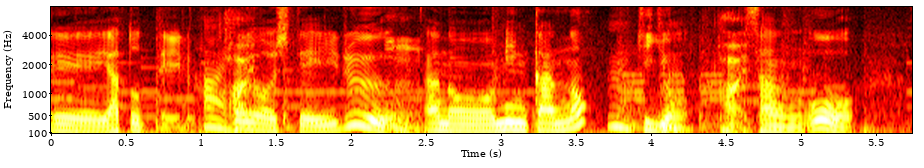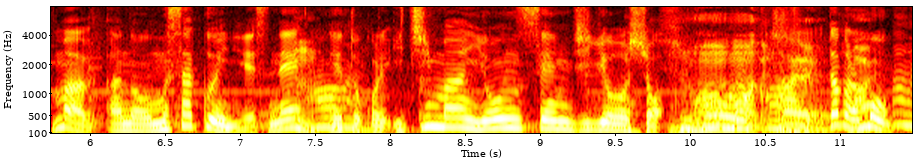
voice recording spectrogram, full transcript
えー雇っている、はい。雇用している、うんあのー民間のうん。企業はい。さんを、まああの無作為にですね、うん。えっ、とこれ1万4000事業所。はい、だからもうはい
